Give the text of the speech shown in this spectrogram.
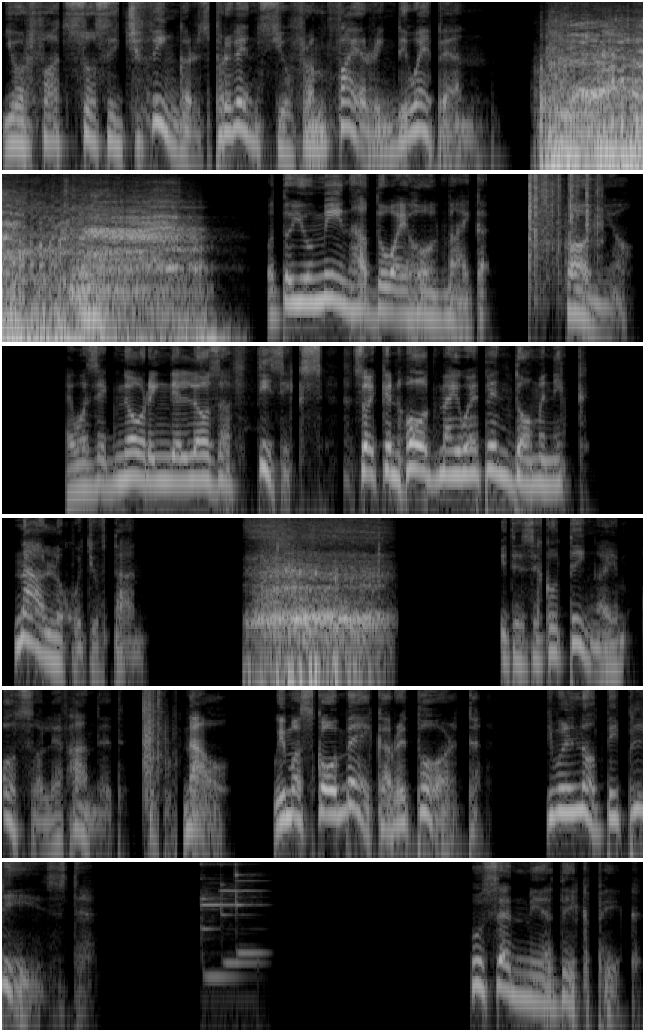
Your fat sausage fingers prevents you from firing the weapon. What do you mean, how do I hold my Coño. I was ignoring the laws of physics, so I can hold my weapon, Dominic. Now look what you've done. It is a good thing I am also left-handed. Now, we must go make a report. You will not be pleased. Who sent me a dick pic?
